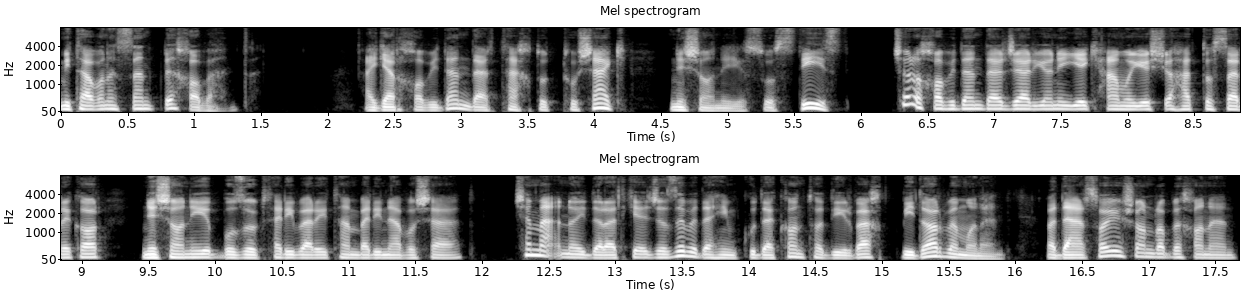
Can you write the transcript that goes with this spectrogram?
می توانستند بخوابند. اگر خوابیدن در تخت و تشک نشانه سستی است، چرا خوابیدن در جریان یک همایش یا حتی سر کار نشانه بزرگتری برای تنبلی نباشد؟ چه معنایی دارد که اجازه بدهیم کودکان تا دیر وقت بیدار بمانند و درسهایشان را بخوانند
